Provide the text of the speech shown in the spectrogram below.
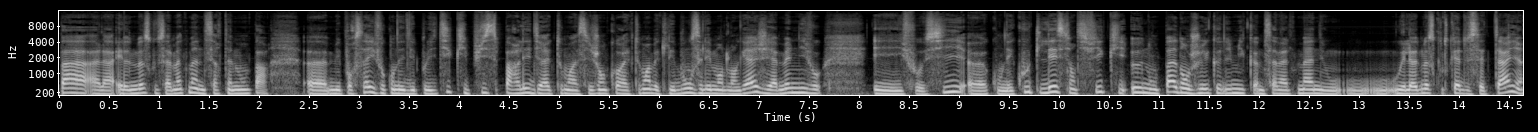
pas à la Elon Musk ou Sam Altman, certainement pas. Euh, mais pour ça, il faut qu'on ait des politiques qui puissent parler directement à ces gens correctement avec les bons éléments de langage et à même niveau. Et il faut aussi qu'on écoute les scientifiques qui eux n'ont pas d'enjeux économiques comme Sam Altman ou, ou, ou Elon Musk en tout cas de cette taille,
